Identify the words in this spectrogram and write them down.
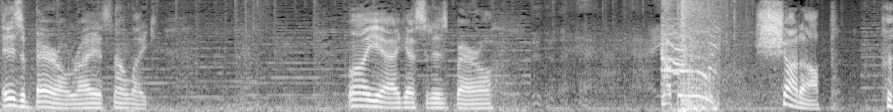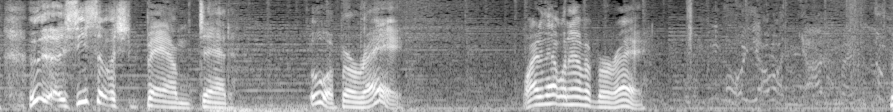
It is a barrel, right? It's not like... Well, yeah, I guess it is barrel. Shut up. I see so much bam dead. Ooh, a beret. Why did that one have a beret? I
